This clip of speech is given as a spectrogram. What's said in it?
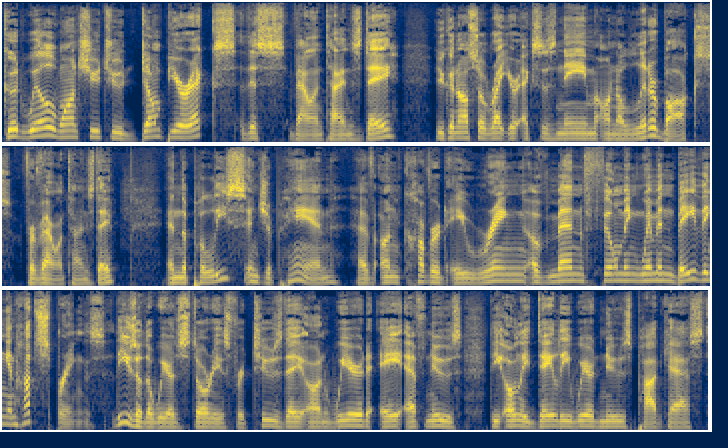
Goodwill wants you to dump your ex this Valentine's Day. You can also write your ex's name on a litter box for Valentine's Day. And the police in Japan have uncovered a ring of men filming women bathing in hot springs. These are the weird stories for Tuesday on Weird AF News, the only daily weird news podcast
